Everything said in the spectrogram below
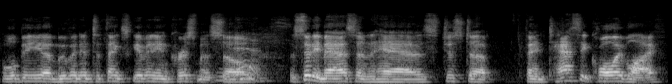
we'll be uh, moving into Thanksgiving and Christmas. So Yes. The city of Madison has just a fantastic quality of life,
